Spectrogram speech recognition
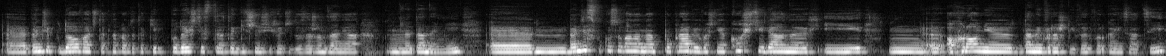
e, będzie budować tak naprawdę takie podejście strategiczne, jeśli chodzi do zarządzania mm, danymi. E, mm, Będzie sfokusowana na poprawie właśnie jakości danych i mm, e, ochronie danych wrażliwych w organizacji.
